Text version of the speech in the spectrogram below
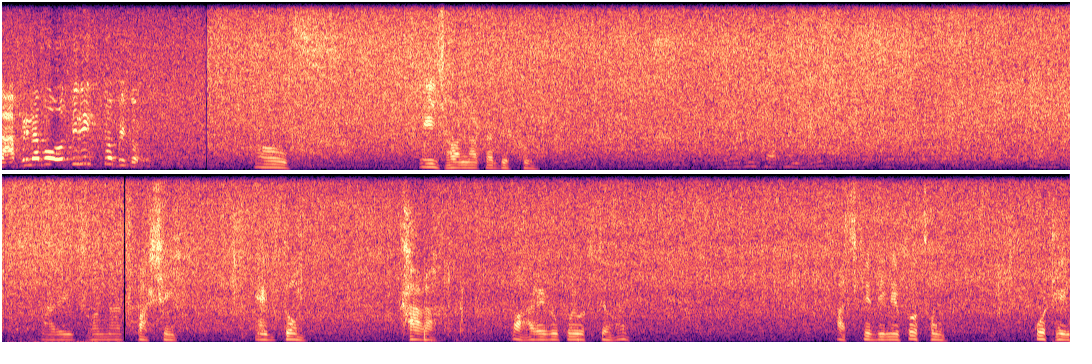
চাপড়ি নেব অতিরিক্ত পিছনে। ও এই ঝর্ণাটা দেখুন। আর এই ঝর্ণার পাশেই একদম খাড়া পাহাড়ের উপরে উঠতে হয়। আজকে দিনে প্রথম কঠিন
